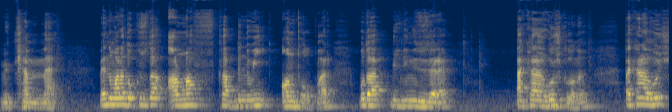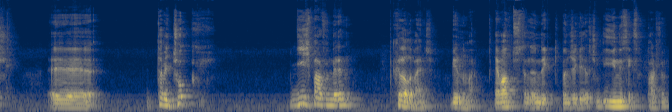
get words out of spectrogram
mükemmel. Ve numara 9'da Armaf Club de Nuit Untold var. Bu da bildiğiniz üzere Baccarat Rouge klonu. Baccarat Rouge eee tabii çok giyiş parfümlerin kralı bence. Bir numara. Eventus'tan önde, önce gelir çünkü unisex bir parfüm.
